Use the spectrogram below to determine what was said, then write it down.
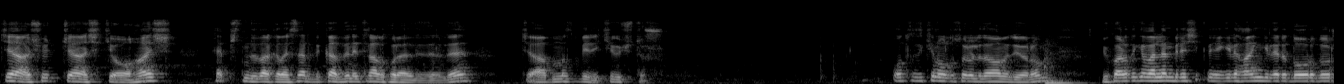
CH3, CH2OH hepsinde de arkadaşlar dikkat edin etil alkol elde edildi. Cevabımız 1, 2, 3'tür. 32 nolu soruyla devam ediyorum. Yukarıdaki verilen bileşikle ilgili hangileri doğrudur?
